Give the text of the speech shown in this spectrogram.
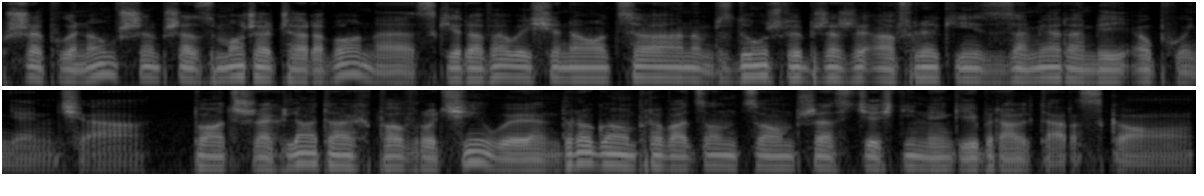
Przepłynąwszy przez Morze Czerwone, skierowały się na ocean wzdłuż wybrzeży Afryki z zamiarem jej opłynięcia. Po trzech latach powróciły drogą prowadzącą przez cieśninę gibraltarską.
